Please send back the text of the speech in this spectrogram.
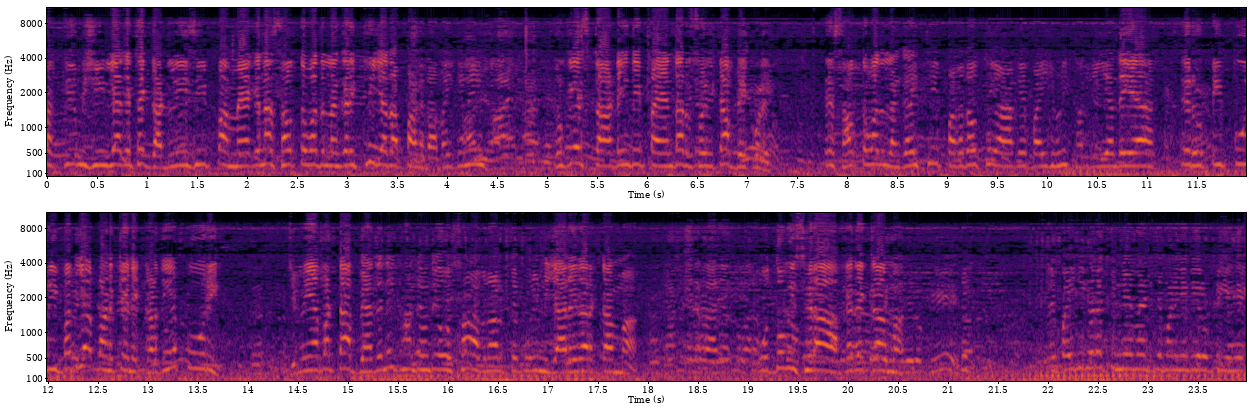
ਪੱਕੀ ਮਸ਼ੀਨ ਲਿਆ ਕੇ ਇੱਥੇ ਗੱਡ ਲਈ ਸੀ। ਭਾ ਮੈਂ ਕਹਿੰਦਾ ਸਭ ਤੋਂ ਵੱਧ ਲੰਗਰ ਇੱਥੇ ਹੀ ਜ਼ਿਆਦਾ ਪੱਕਦਾ ਬਾਈ ਕਿ ਨਹੀਂ? ਕਿਉਂਕਿ ਇਹ ਸਟਾਰਟਿੰਗ ਤੇ ਪੈ ਜਾਂਦਾ ਰਸੋਈ ਢਾਬੇ ਕੋਲੇ। ਤੇ ਸਭ ਤੋਂ ਵੱਧ ਲੰਗਰ ਇੱਥੇ ਹੀ ਪੱਕਦਾ ਉੱਥੇ ਆ ਕੇ ਬਾਈ ਹੁਣੀ ਖੱਲੀ ਜਾਂਦੇ ਆ। ਤੇ ਰੋਟੀ ਪੂਰੀ ਵਧੀਆ ਬਣ ਕੇ ਨਿਕਲਦੀ ਆ ਪੂਰੀ। ਜਿਵੇਂ ਆਪਾਂ ਢਾਬਿਆਂ ਤੇ ਨਹੀਂ ਖਾਂਦੇ ਹੁੰਦੇ, ਉਸ ਹਿਸਾਬ ਨਾਲ ਤੇ ਪੂਰੀ ਨਜ਼ਾਰੇਦਾਰ ਕੰਮ ਆ। ਉਦੋਂ ਵੀ ਸਿਰਾ ਕਹਿੰਦੇ ਕੰਮ। ਤੇ- ਬਾਈ ਜੀ ਕਹਿੰਦਾ ਕਿੰਨੇ ਮਿੰਟ ਚ ਬਣ ਜਾਂਦੀ ਆ ਰੋਟੀ ਇਹ?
